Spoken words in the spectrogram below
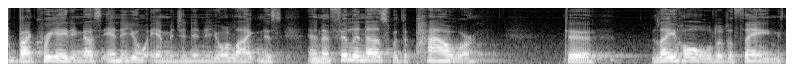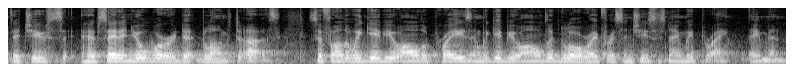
by creating us into your image and into your likeness and filling us with the power to lay hold of the things that you have said in your word that belongs to us. So, Father, we give you all the praise and we give you all the glory. For us in Jesus' name we pray. Amen.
